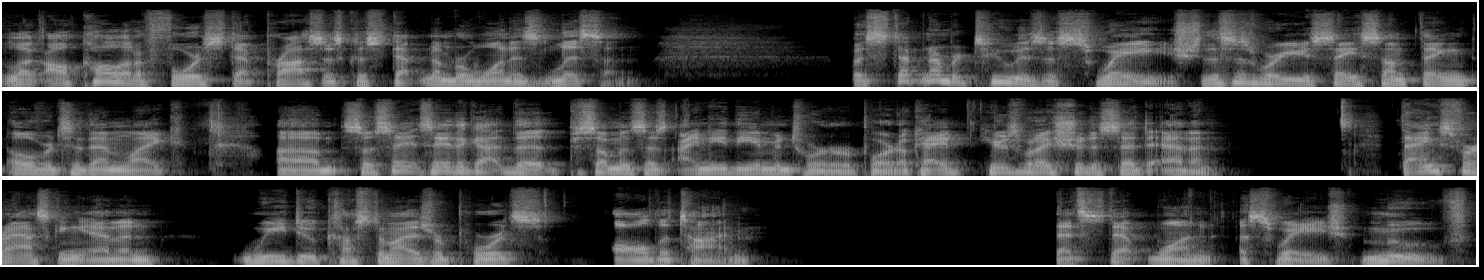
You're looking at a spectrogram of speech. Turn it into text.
like I'll call it a four step process because step number one is listen. But step number two is assuage. This is where you say something over to them like, um, so say, say the guy, the, someone says, I need the inventory report. Okay. Here's what I should have said to Evan. Thanks for asking, Evan. We do customized reports all the time. That's step one, assuage, move.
